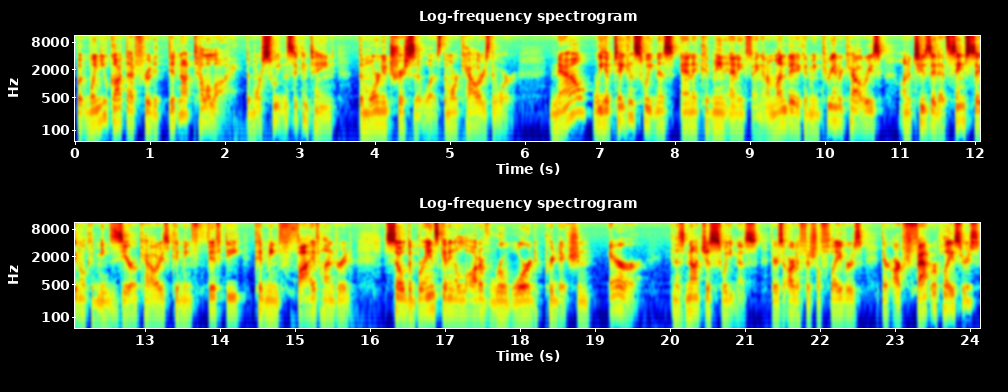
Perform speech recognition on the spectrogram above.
but when you got that fruit, it did not tell a lie. The more sweetness it contained, the more nutritious it was, the more calories there were. Now we have taken sweetness and it could mean anything. On a Monday, it could mean 300 calories. On a Tuesday, that same signal could mean zero calories, could mean 50, could mean 500. So the brain's getting a lot of reward prediction error. And it's not just sweetness. There's artificial flavors. There are fat replacers,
